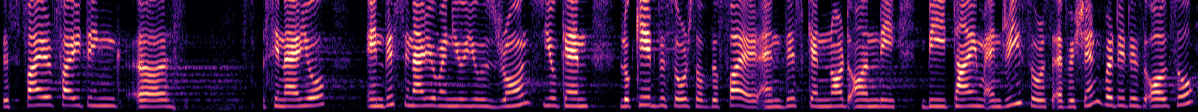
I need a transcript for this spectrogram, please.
This firefighting uh, scenario, in this scenario, when you use drones, you can locate the source of the fire, and this can not only be time and resource efficient, but it is also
